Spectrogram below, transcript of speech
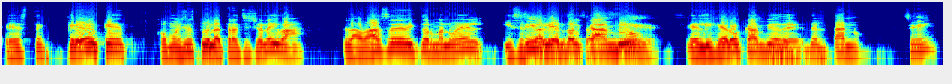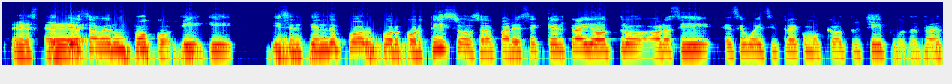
Este, creo que, como dices tú, la transición ahí va. La base de Víctor Manuel y se está viendo el cambio, el ligero cambio de, del Tano. Sí, este... empieza a ver un poco. Y, y, y se entiende por, por Cortizo, o sea, parece que él trae otro, ahora sí, ese güey sí trae como que otro chip, o sea, trae,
